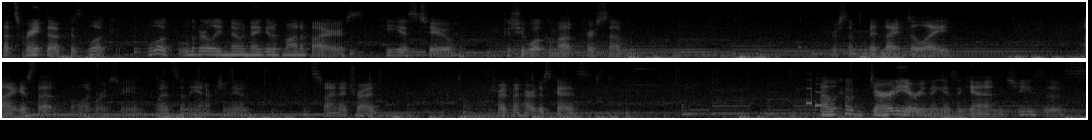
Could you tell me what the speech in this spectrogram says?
That's great though, because look, look, literally no negative modifiers. He is too, because she woke him up for some, for some midnight delight. I guess that only works when it's in the afternoon. It's fine, I tried. Tried my hardest, guys. Oh, look how dirty everything is again. Jesus.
